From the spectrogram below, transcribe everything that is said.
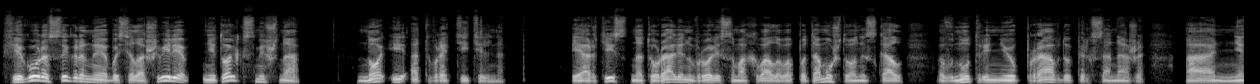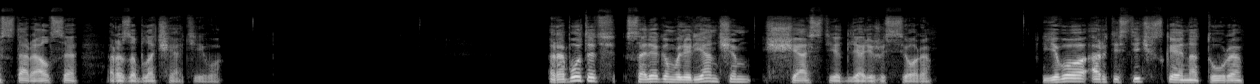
Фигура, сыгранная Басилашвили, не только смешна, но и отвратительна и артист натурален в роли Самохвалова, потому что он искал внутреннюю правду персонажа, а не старался разоблачать его. Работать с Олегом Валерьяновичем — счастье для режиссера. Его артистическая натура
